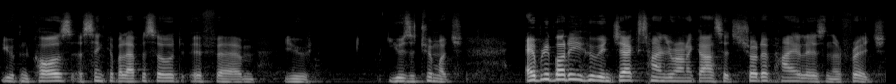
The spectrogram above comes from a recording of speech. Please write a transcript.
You can cause a syncopal episode if um, you use it too much. Everybody who injects hyaluronic acid should have Hyalase in their fridge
